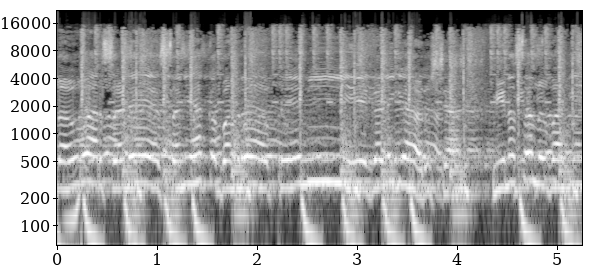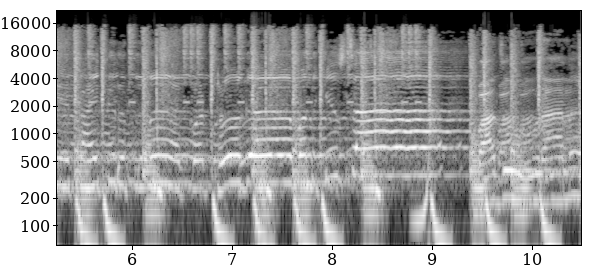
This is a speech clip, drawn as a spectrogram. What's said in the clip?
ಲವರ್ ಸಡೆ ಸನಿಯಾಕ ಬಂದ್ರ ಪ್ರೇಮಿಗಳಿಗೆ ಹರುಷ. ನಿನ ಸಲುವಾಗಿ ಕಾಯ್ತಿರುತ್ತ ಕೊಟ್ಟೋಗ ಬಂದು ಕಿಸ್ಸ. ಗೆಳತಿ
